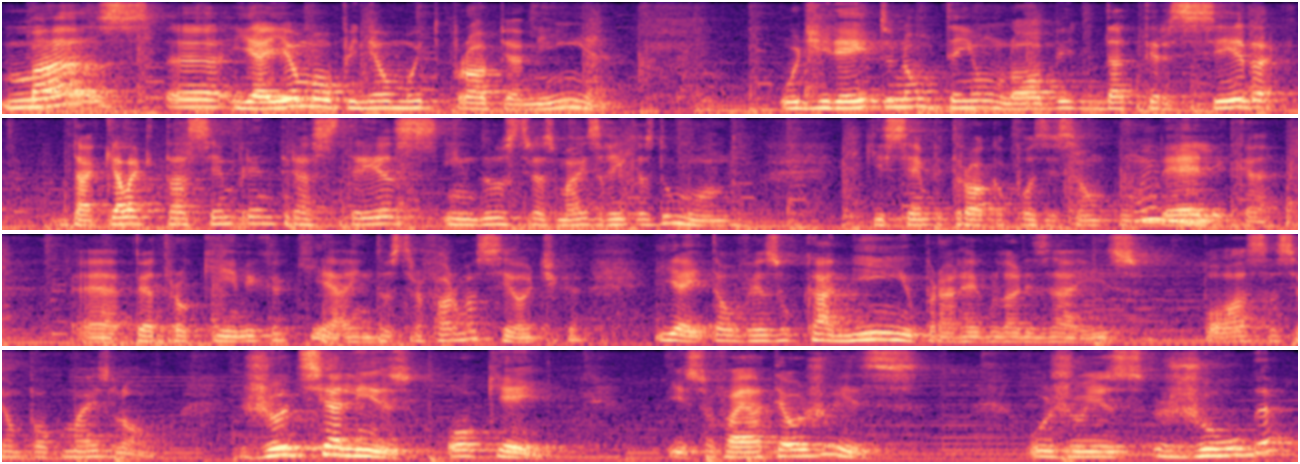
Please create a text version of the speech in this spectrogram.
Mas, eh, e aí é uma opinião muito própria minha, o direito não tem um lobby da terceira, daquela que está sempre entre as três indústrias mais ricas do mundo, que sempre troca posição com bélica, eh, petroquímica, que é a indústria farmacêutica, e aí talvez o caminho para regularizar isso possa ser um pouco mais longo. Judicializo, ok, isso vai até o juiz. O juiz julga,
